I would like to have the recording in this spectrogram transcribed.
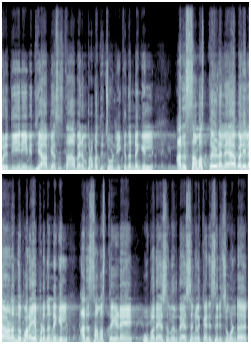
ഒരു ദീനീ വിദ്യാഭ്യാസ സ്ഥാപനം പ്രവർത്തിച്ചുകൊണ്ടിരിക്കുന്നുണ്ടെങ്കിൽ അത് സമസ്തയുടെ ലേബലിലാണെന്ന് പറയപ്പെടുന്നുണ്ടെങ്കിൽ അത് സമസ്തയുടെ ഉപദേശ നിർദ്ദേശങ്ങൾക്കനുസരിച്ചുകൊണ്ട്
